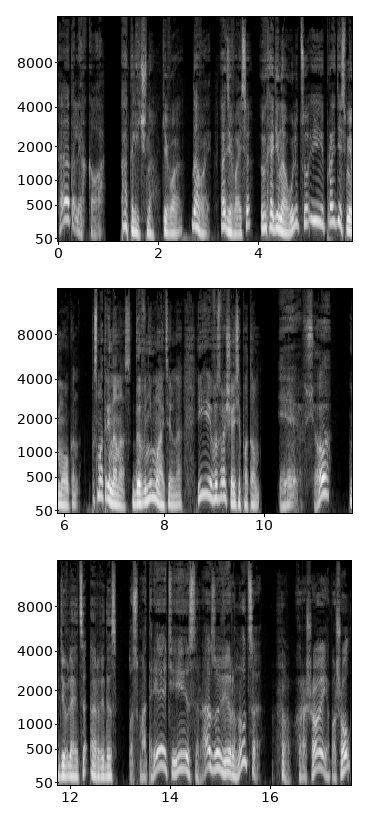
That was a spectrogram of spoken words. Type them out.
Это легко». «Отлично», — киваю. «Давай, одевайся, выходи на улицу и пройдись мимо окон. Посмотри на нас, да внимательно, и возвращайся потом». «И все?» — удивляется Арвидас. «Посмотреть и сразу вернуться? Хм, хорошо, я пошел».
